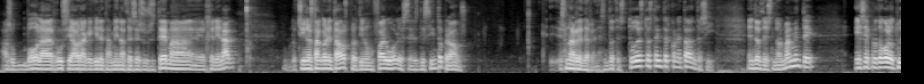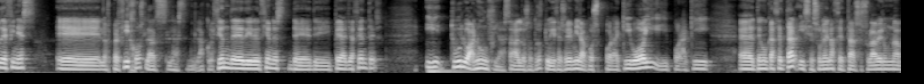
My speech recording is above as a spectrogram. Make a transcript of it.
a su bola, Rusia ahora que quiere también hacerse su sistema eh, general. Los chinos están conectados, pero tiene un firewall, es, distinto, pero vamos, es una red de redes. Entonces, todo esto está interconectado entre sí. Entonces, normalmente, ese protocolo tú defines eh, los prefijos, la colección de direcciones de, IP adyacentes, y tú lo anuncias a los otros. Tú dices, oye, mira, pues por aquí voy y por aquí eh, tengo que aceptar, y se suelen aceptar. Se suele haber una,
